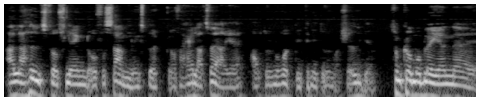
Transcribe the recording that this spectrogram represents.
alla husförslängder och församlingsböcker för hela Sverige 1880 till 1920. Som kommer att bli en eh,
